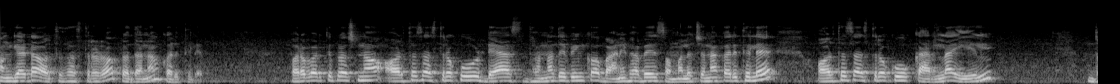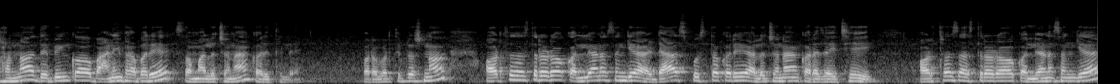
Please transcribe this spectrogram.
संज्ञाटा अर्थशास्त्र प्रदान गरि परवर्ती प्रश्न अर्थशास्त्रको ड्यास धनदेवी बाणी भाव समालोचना गरि अर्थशास्त्रको कार्लाइल धनदेवी बाणी भाव समालोचना गरिबी प्रश्न अर्थशास्त्र कल्याण संज्ञा ड्यास आलोचना कर अर्थशास्त्र कल्याण संज्ञा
